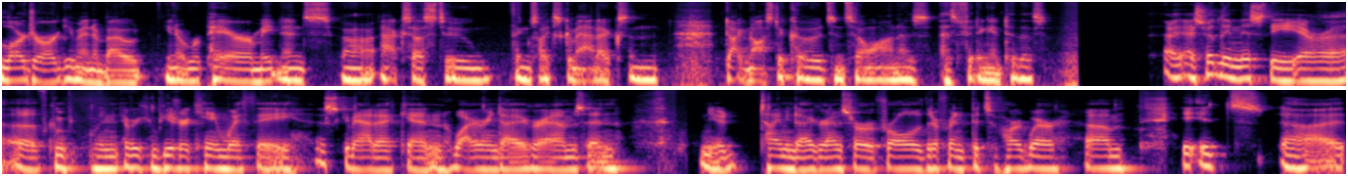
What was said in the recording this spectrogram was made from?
larger argument about you know repair, maintenance, uh, access to things like schematics and diagnostic codes and so on as as fitting into this? I, I, certainly miss the era of com- when every computer came with a, a, schematic and wiring diagrams and you know timing diagrams for, for all of the different bits of hardware. Um, it, it's uh,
